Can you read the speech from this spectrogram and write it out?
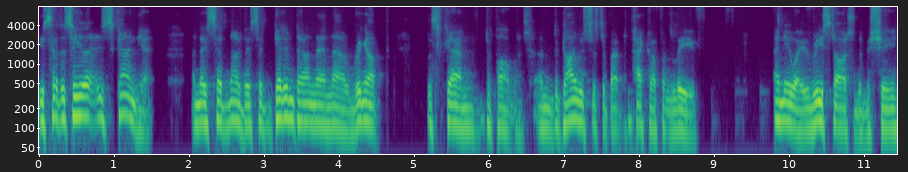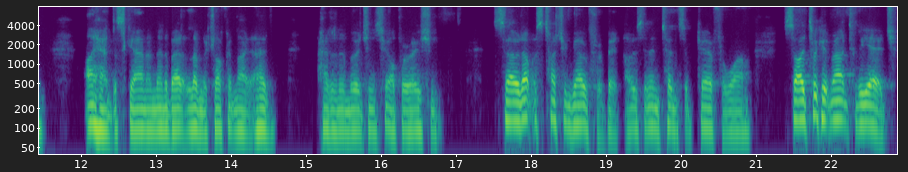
He said, Is he uh, scanned yet? And they said, No. They said, Get him down there now. Ring up the scan department. And the guy was just about to pack up and leave. Anyway, restarted the machine. I had the scan. And then about 11 o'clock at night, I had had an emergency operation. So that was touch and go for a bit. I was in intensive care for a while. So I took it right to the edge.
